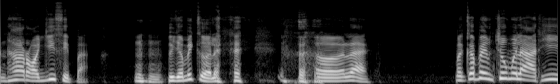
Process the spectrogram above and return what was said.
2520 อะอือหือคือยังไม่เกิดเลย เออนั่นแหละ มันก็เป็นช่วงเวลาที่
